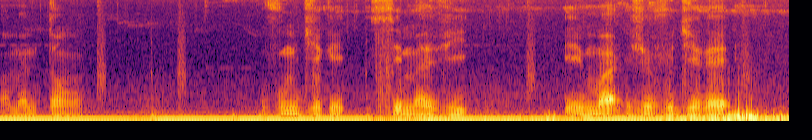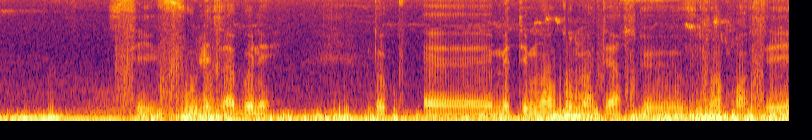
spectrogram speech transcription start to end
En même temps, vous me direz, c'est ma vie. Et moi, je vous dirai, c'est fou les abonnés. Euh, mettez-moi en commentaire ce que vous en pensez.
